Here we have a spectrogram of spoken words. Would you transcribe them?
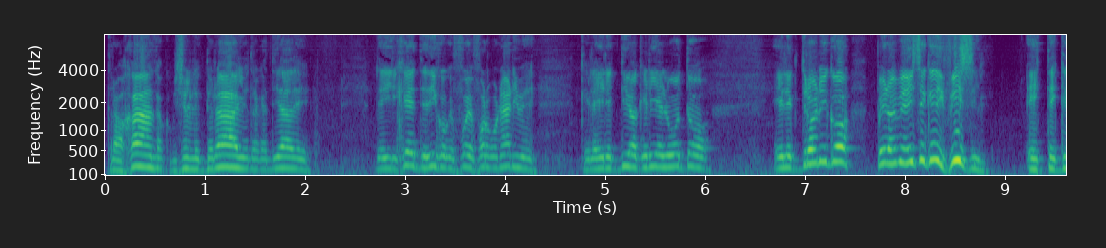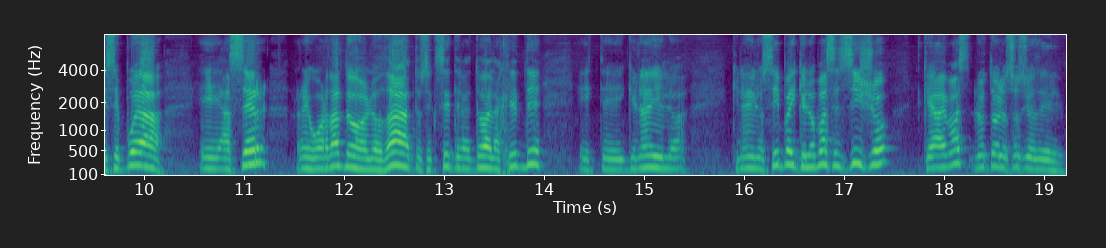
trabajando, comisión electoral y otra cantidad de, de dirigentes. Dijo que fue de forma unánime que la directiva quería el voto electrónico, pero a mí me dice que es difícil este, que se pueda eh, hacer resguardando los datos, etcétera, de toda la gente, este, que nadie lo, que nadie lo sepa y que lo más sencillo, que además no todos los socios de,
